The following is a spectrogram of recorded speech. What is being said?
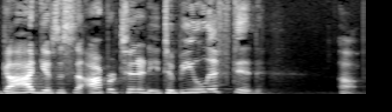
God gives us the opportunity to be lifted up.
